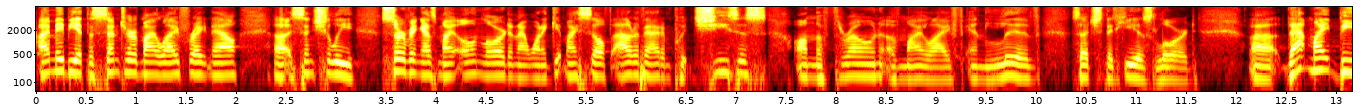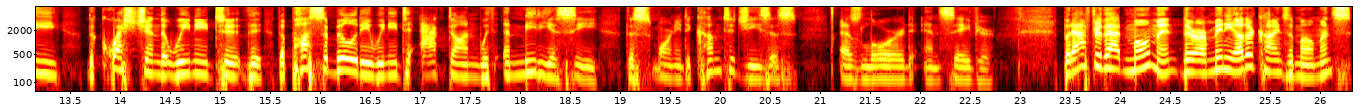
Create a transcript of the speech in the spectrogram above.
I may be at the center of my life right now, uh, essentially serving as my own Lord, and I want to get myself out of that and put Jesus on the throne of my life and live such that He is Lord. Uh, that might be the question that we need to, the, the possibility we need to act on with immediacy this morning to come to Jesus as Lord and Savior. But after that moment, there are many other kinds of moments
